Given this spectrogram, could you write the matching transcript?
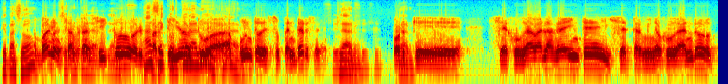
¿qué pasó? Bueno, en San Francisco el ah, partido estuvo a punto de suspenderse. claro. porque se jugaba a las 20 y se terminó jugando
